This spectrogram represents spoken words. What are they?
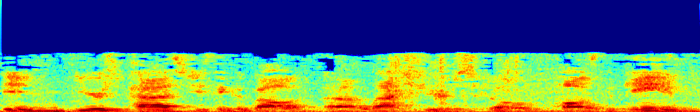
in years past, you think about uh, last year's film, Pause the Game,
